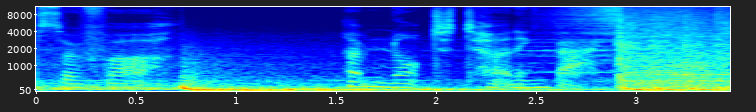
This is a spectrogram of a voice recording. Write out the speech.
so far. I'm not turning back.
